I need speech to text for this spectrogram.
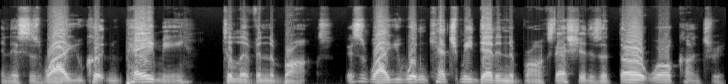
And this is why you couldn't pay me to live in the Bronx. This is why you wouldn't catch me dead in the Bronx. That shit is a third world country.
